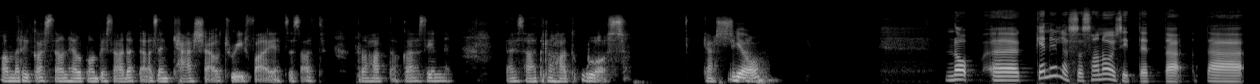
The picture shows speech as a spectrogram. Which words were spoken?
Amerikassa on helpompi saada tällaisen cash out refi, että sä saat rahat takaisin tai saat rahat ulos cashina. Joo. No, äh, kenellä sä sanoisit, että tämä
